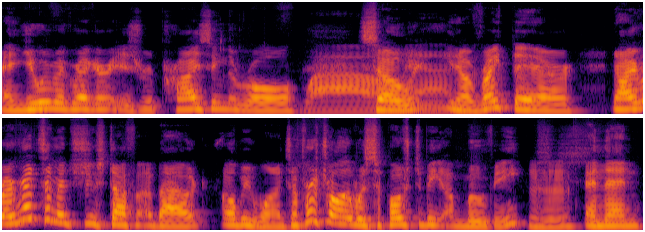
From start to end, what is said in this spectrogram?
and Ewan McGregor is reprising the role. Wow. So man. you know, right there. Now I I read some interesting stuff about Obi Wan. So first of all, it was supposed to be a movie, Mm-hmm. and then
